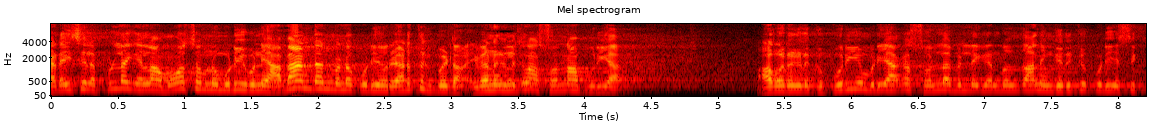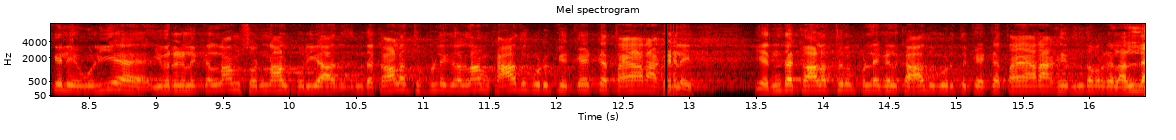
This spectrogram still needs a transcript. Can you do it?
கடைசியில் பிள்ளைங்க எல்லாம் மோசம்னு முடிவு பண்ணி அபேண்டன் பண்ணக்கூடிய ஒரு இடத்துக்கு போயிட்டான். இவனுங்களுக்கெல்லாம் சொன்னா புரியாது. அவர்களுக்கு புரியும்படியாக சொல்லவில்லை என்பதுதான் இங்கு இருக்கக்கூடிய சிக்கலே ஒழிய இவர்களுக்கெல்லாம் சொன்னால் புரியாது. இந்த காலத்து பிள்ளைகள் எல்லாம் காது கொடுக்க கேட்க தயாராக இல்லை. எந்த காலத்திலும் பிள்ளைகள் காது கொடுத்து கேட்க தயாராக இருந்தவர்கள் அல்ல.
